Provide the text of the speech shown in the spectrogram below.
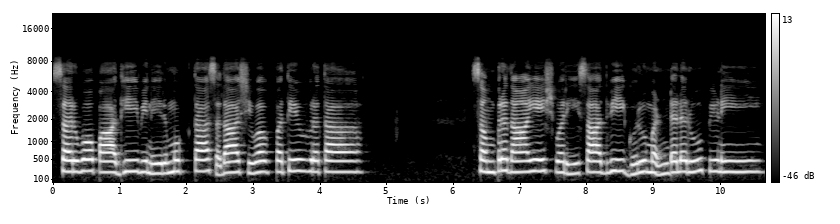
सर्वोपाधिविनिर्मुक्ता सदाशिवपतिव्रता। सम्प्रदायेश्वरी साध्वी गुरुमण्डलरूपिणी।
